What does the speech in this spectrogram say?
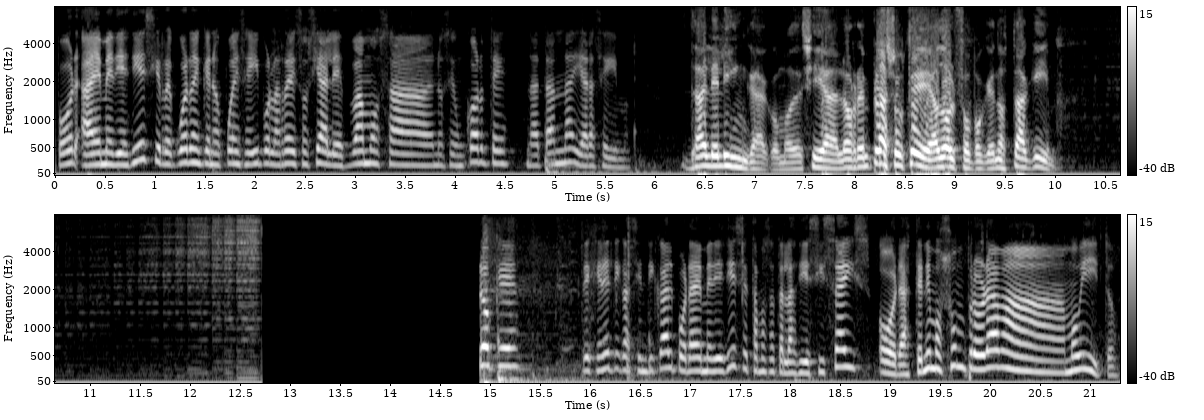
por AM1010 y recuerden que nos pueden seguir por las redes sociales. Vamos a, no sé, un corte, una tanda y ahora seguimos. Dale linga, como decía, lo reemplazo a usted, Adolfo, porque no está aquí. Bloque de genética sindical por AM1010, estamos hasta las 16 horas. Tenemos un programa movidito,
